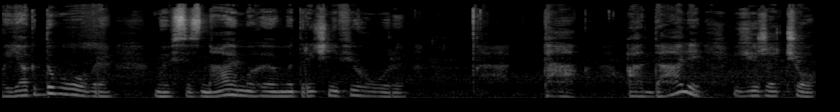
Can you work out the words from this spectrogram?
Ой, як добре! Ми всі знаємо геометричні фігури. Так, а далі їжачок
